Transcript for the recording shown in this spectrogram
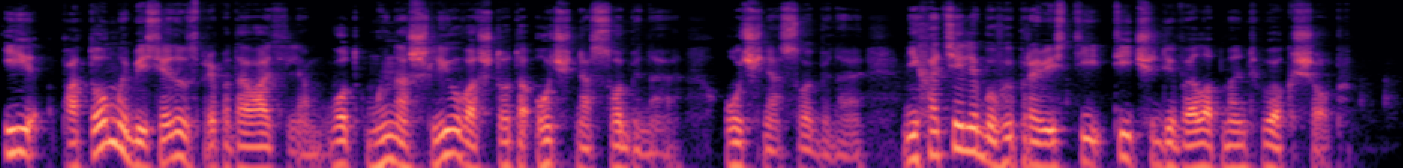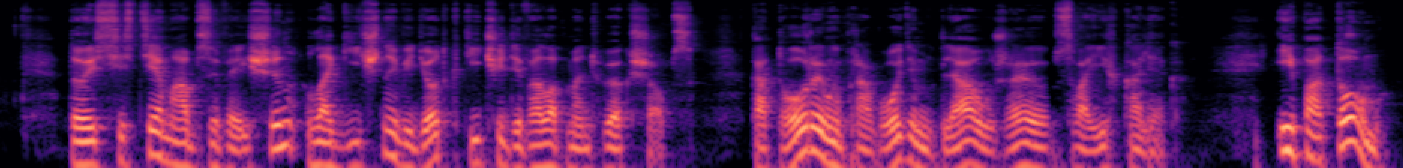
и потом мы беседуем с преподавателем. Вот мы нашли у вас что-то очень особенное, очень особенное. Не хотели бы вы провести Teacher Development Workshop? То есть система Observation логично ведет к Teacher Development Workshops, которые мы проводим для уже своих коллег. И потом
